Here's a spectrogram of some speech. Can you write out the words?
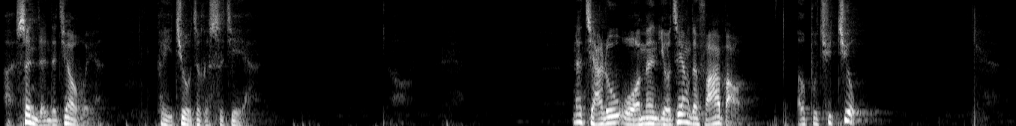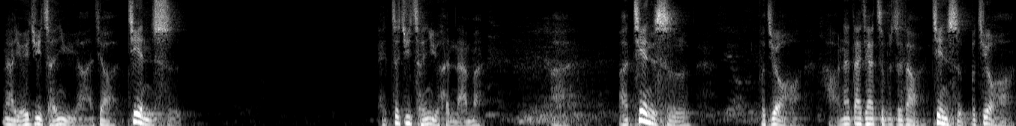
啊，圣人的教诲啊，可以救这个世界呀。那假如我们有这样的法宝而不去救，那有一句成语啊，叫“见死”。哎，这句成语很难吗？啊啊，见死。不救哈，好，那大家知不知道见死不救哈？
